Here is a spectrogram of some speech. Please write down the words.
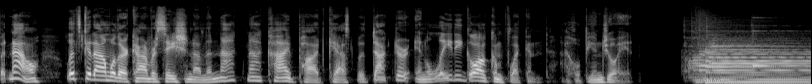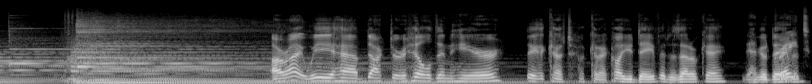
But now, let's get on with our conversation on the Knock Knock Hi podcast with Dr. and Lady Glaucomflecken. I hope you enjoy it. All right, we have Dr. Hilden here. Can I call you David? Is that okay? That'd go be David? great.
